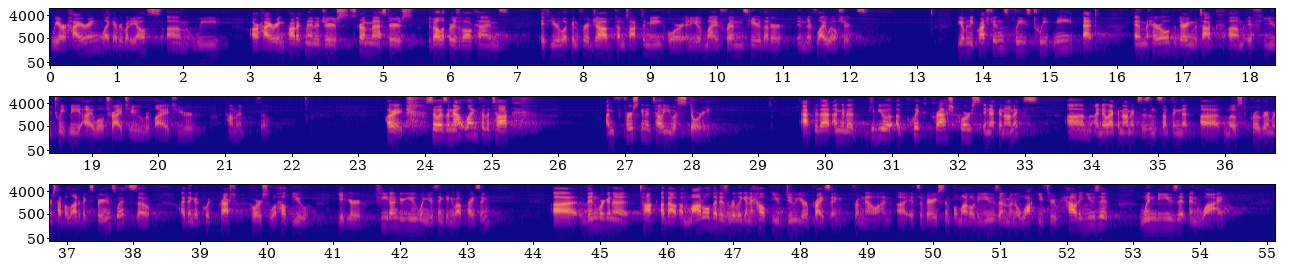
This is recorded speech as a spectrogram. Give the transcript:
We are hiring like everybody else. Um, we are hiring product managers, scrum masters, developers of all kinds. If you're looking for a job, come talk to me or any of my friends here that are in their flywheel shirts. If you have any questions, please tweet me at mherold during the talk. Um, if you tweet me, I will try to reply to your comment. So, All right, so as an outline for the talk, I'm first gonna tell you a story. After that, I'm gonna give you a, quick crash course in economics. Um, I know economics isn't something that uh, most programmers have a lot of experience with, so I think a quick crash course will help you get your feet under you when you're thinking about pricing. Uh, then we're gonna talk about a model that is really gonna help you do your pricing from now on. Uh, it's a very simple model to use, and I'm gonna walk you through how to use it, when to use it, and why.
